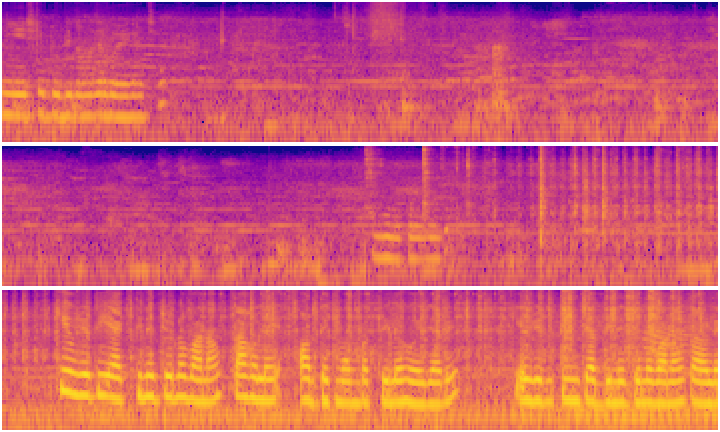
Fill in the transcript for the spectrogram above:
নিয়ে এসে দুদিন আমাদের হয়ে গেছে। করে। কেউ যদি একদিনের জন্য বানাও তাহলে অর্ধেক মোমবাতি দিলে হয়ে যাবে। কেউ যদি তিন চার দিনের জন্য বানাও তাহলে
